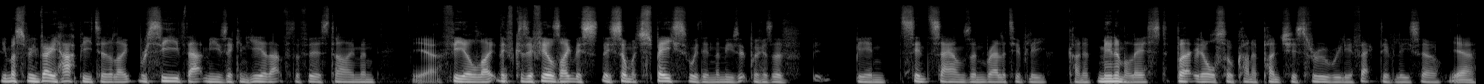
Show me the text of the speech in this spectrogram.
You must have been very happy to like receive that music and hear that for the first time and Yeah, feel like because it feels like there's there's so much space within the music because of being synth sounds and relatively kind of minimalist, but it also kind of punches through really effectively. So Yeah,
